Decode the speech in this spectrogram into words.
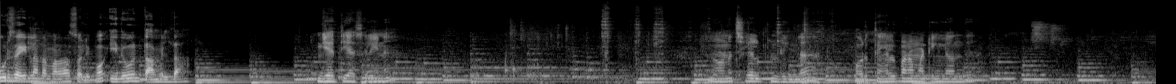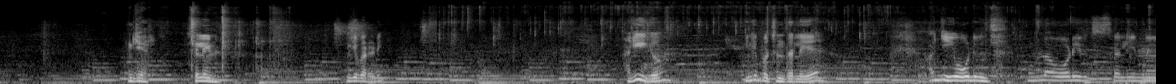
ஊர் சைடில் அந்த மாதிரி தான் சொல்லிப்போம். இதுவும் தமிழ் தான் கேத்தியா ஏத்தியா செலினு உனச்சு ஹெல்ப் பண்ணுறீங்களா ஒருத்தன் ஹெல்ப் பண்ண மாட்டீங்களா வந்து. இங்கே செலினு. இங்கே பாருடி ஐயோ இங்கே போச்சுன்னு தெரியலையே. ஐயோ ஓடிடுச்சு உள்ளே ஓடிடுச்சு செலின்னு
